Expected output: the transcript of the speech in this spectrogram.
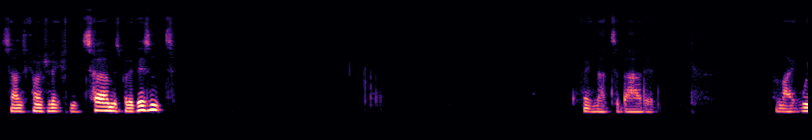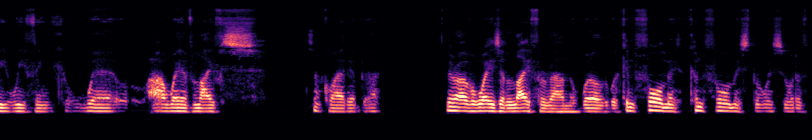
Sounds contradiction in terms, but it isn't. I think that's about it. Like we, we think we're our way of life's it's not quite it, but there are other ways of life around the world. We're conformist, conformist, but we're sort of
